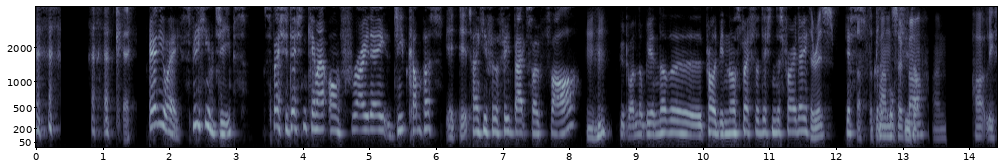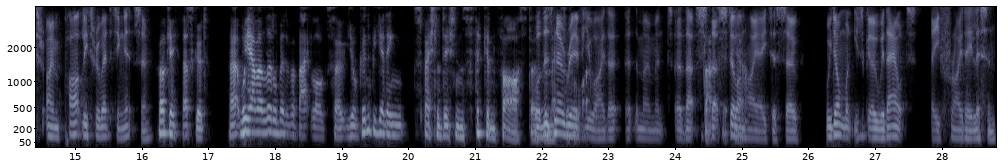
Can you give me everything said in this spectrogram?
okay. Anyway, speaking of Jeeps, Special Edition came out on Friday. Jeep Compass. It did. Thank you for the feedback so far. Mm-hmm. Good one. There'll be another, probably be another Special Edition this Friday. There is. Yes, That's the plan so far. up. I'm partly th- I'm partly through editing it, so Okay, that's good. Uh, we have a little bit of a backlog, so you're going to be getting special editions thick and fast. well. the There's no rear view either at the moment. Uh, that's That's that's, it, still on hiatus, so we don't want you to go without a Friday listen.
